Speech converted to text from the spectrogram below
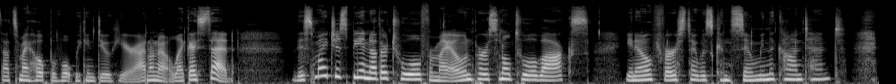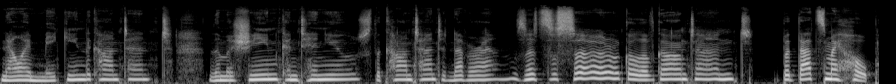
That's my hope of what we can do here. I don't know. Like I said, this might just be another tool for my own personal toolbox. You know, first I was consuming the content, now I'm making the content. The machine continues, the content it never ends. It's a circle of content. But that's my hope.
